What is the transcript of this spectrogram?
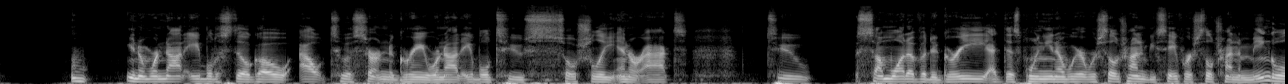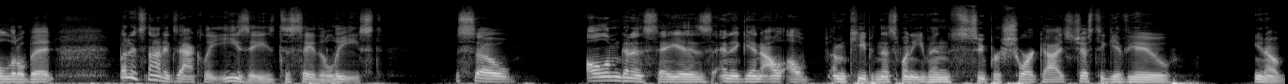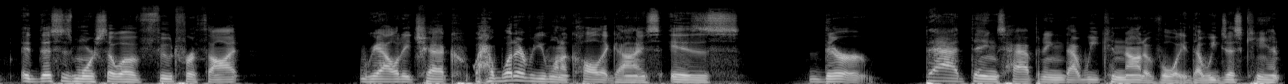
you know, we're not able to still go out to a certain degree. We're not able to socially interact to somewhat of a degree at this point. You know, we're, we're still trying to be safe. We're still trying to mingle a little bit, but it's not exactly easy to say the least. So, all I'm gonna say is, and again, I'll, I'll I'm keeping this one even super short, guys, just to give you you know, it, this is more so of food for thought, reality check, whatever you want to call it, guys, is there are bad things happening that we cannot avoid, that we just can't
